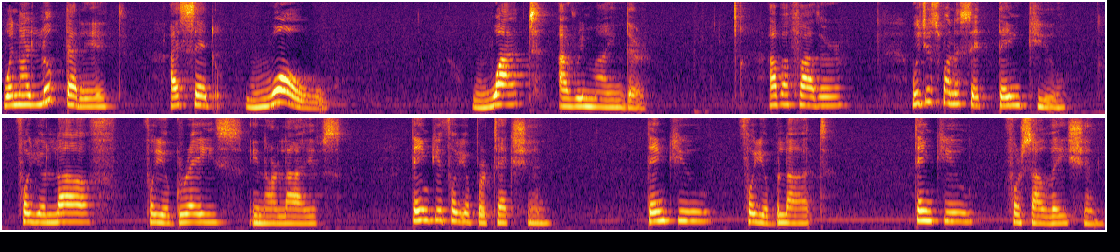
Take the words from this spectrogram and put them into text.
When I looked at it, I said, Whoa! What a reminder. Abba Father, we just want to say thank you for your love, for your grace in our lives. Thank you for your protection. Thank you for your blood. Thank you for salvation.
